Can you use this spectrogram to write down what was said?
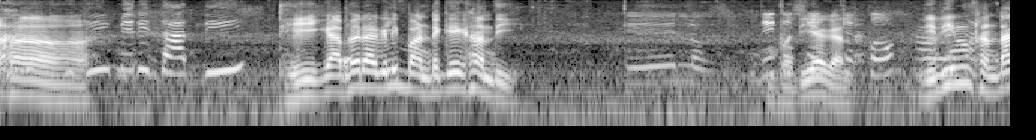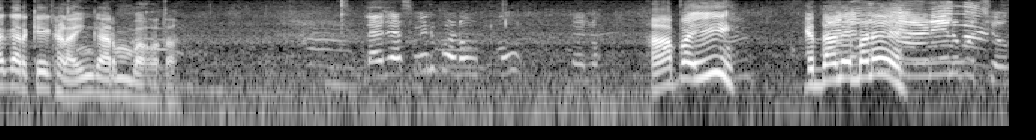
ਹਾਂ। ਬੂਜੀ ਮੇਰੀ ਦਾਦੀ। ਠੀਕ ਆ ਫਿਰ ਅਗਲੀ ਵੰਡ ਕੇ ਖਾਂਦੀ। ਇਹ ਵਧੀਆ ਗੱਲ। ਚੱਕੋ। ਦੀਦੀ ਨੂੰ ਠੰਡਾ ਕਰਕੇ ਖਿਲਾਈ ਗਰਮ ਬਹੁਤ ਆ। ਲੈ ਜੈਸਮੀਨ ਫੜੋ। ਉਹ ਲੈ ਲੋ ਹਾਂ ਭਾਈ ਕਿੱਦਾਂ ਦੇ ਬਣੇ? ਨਿਆਣੇ ਨੂੰ ਪੁੱਛੋ।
